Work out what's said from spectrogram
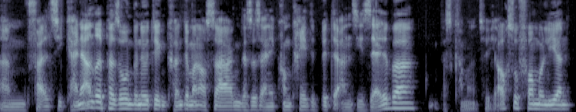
Ähm, falls Sie keine andere Person benötigen, könnte man auch sagen, das ist eine konkrete Bitte an Sie selber. Das kann man natürlich auch so formulieren.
